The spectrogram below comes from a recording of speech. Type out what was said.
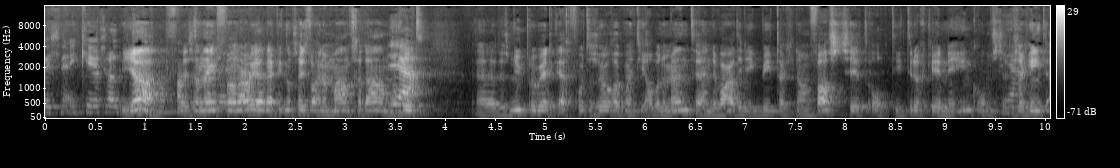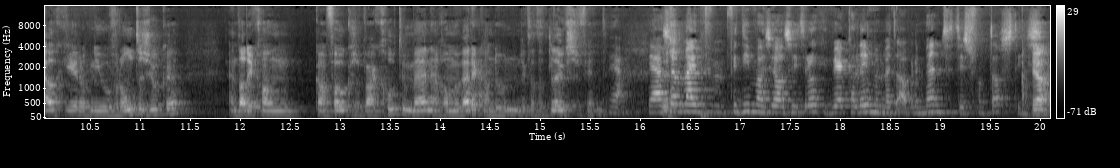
dat je in één keer een groot Ja, dus dan denk ik van, oh ja, dan heb je het nog steeds wel in een maand gedaan. Maar Ja. goed, dus nu probeer ik echt voor te zorgen, ook met die abonnementen en de waarde die ik bied, dat je dan vast zit op die terugkerende inkomsten. Ja. Dus dat je niet elke keer opnieuw rond te zoeken. En dat ik gewoon kan focussen op waar ik goed in ben en gewoon mijn werk kan doen, omdat ik dat het leukste vind. Ja, ja Dus- zo, mijn verdienmodel ziet er ook. Ik werk alleen maar met abonnementen. Het is fantastisch. Ja,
